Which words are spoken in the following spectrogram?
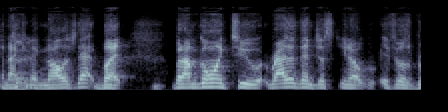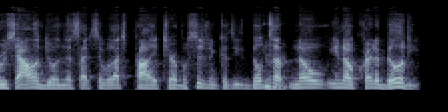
and I can acknowledge that. But but I'm going to rather than just you know if it was Bruce Allen doing this, I'd say well that's probably a terrible decision because he's built Right. up no you know credibility.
